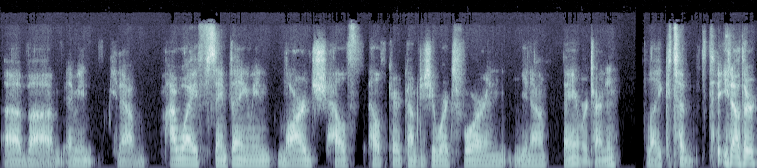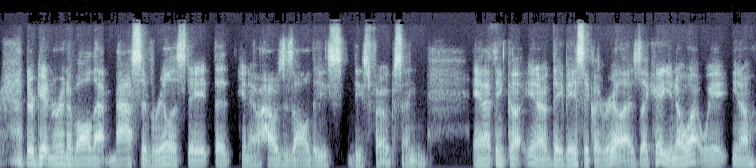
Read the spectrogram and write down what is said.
of um, I mean you know my wife same thing. I mean large health healthcare company she works for, and you know they ain't returning. Like to, you know they're they're getting rid of all that massive real estate that you know houses all these these folks. And and I think uh, you know they basically realized like hey you know what? We you know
